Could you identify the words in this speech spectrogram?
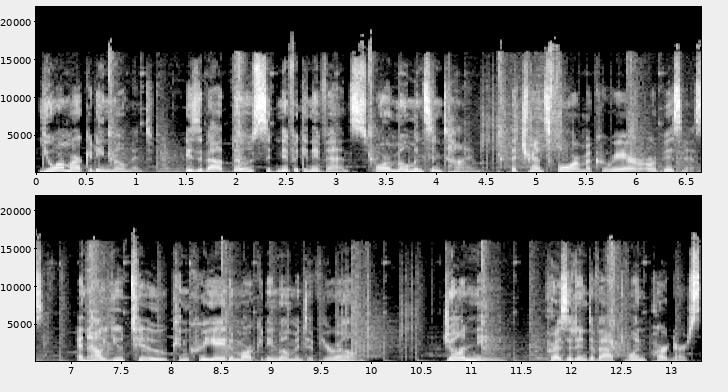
Your marketing moment is about those significant events or moments in time that transform a career or business, and how you too can create a marketing moment of your own. John Nee president of Act One Partners,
